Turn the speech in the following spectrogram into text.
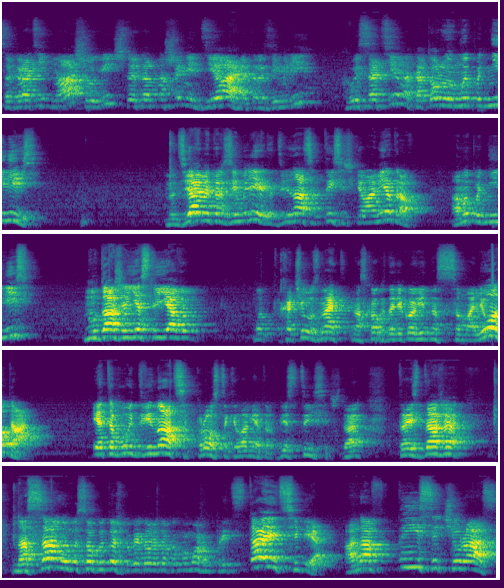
сократить на h и увидеть, что это отношение диаметра Земли к высоте, на которую мы поднялись. Но диаметр Земли это 12 тысяч километров, а мы поднялись, ну даже если я вот- хочу узнать, насколько далеко видно с самолета, это будет 12 просто километров, без тысяч, да? То есть даже на самую высокую точку, которую только мы можем представить себе, она в тысячу раз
